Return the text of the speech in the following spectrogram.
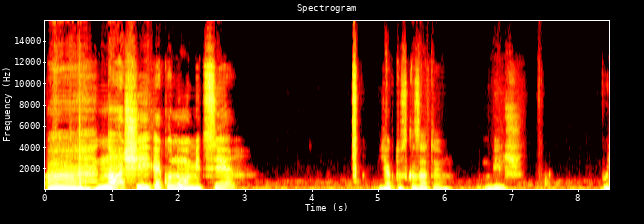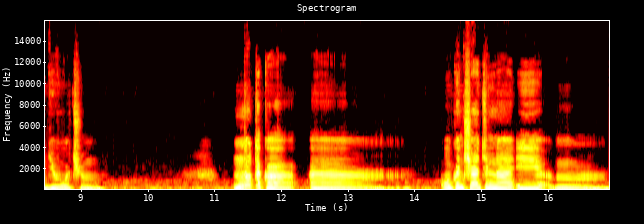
А, нашій економіці, як то сказати, більш по-дівочому. Ну, така е- окончательна і м,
